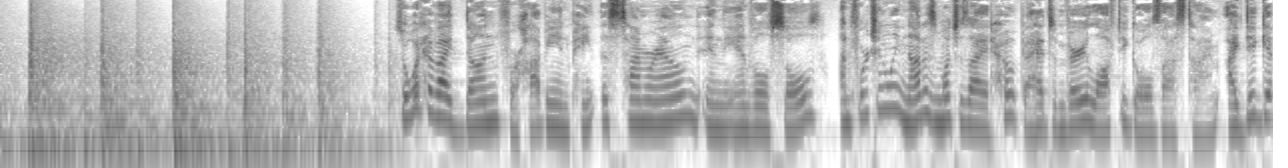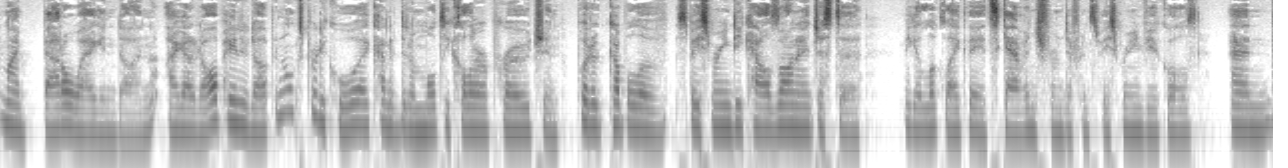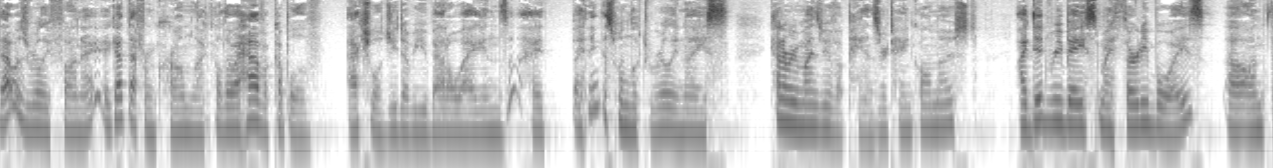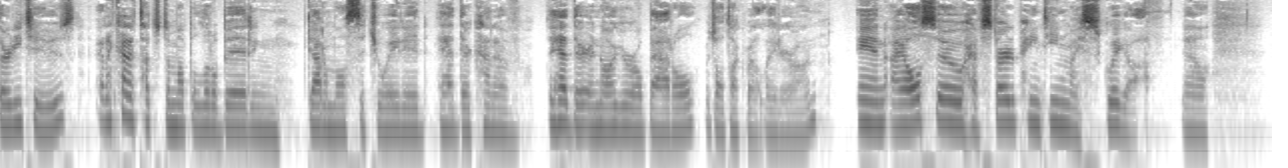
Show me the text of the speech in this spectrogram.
So, what have I done for hobby and paint this time around in the Anvil of Souls? Unfortunately, not as much as I had hoped. I had some very lofty goals last time. I did get my battle wagon done. I got it all painted up and it looks pretty cool. I kind of did a multicolor approach and put a couple of Space Marine decals on it just to make it look like they had scavenged from different Space Marine vehicles. And that was really fun. I, I got that from Cromlech, although I have a couple of actual GW battle wagons. I, I think this one looked really nice. Kind of reminds me of a Panzer tank almost. I did rebase my 30 boys uh, on 32s, and I kind of touched them up a little bit and got them all situated. They had their kind of they had their inaugural battle, which I'll talk about later on. And I also have started painting my Squiggoth. Now,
